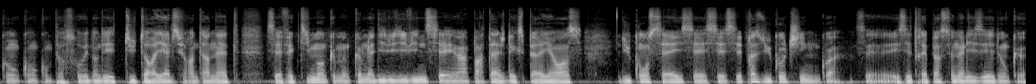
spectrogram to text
qu'on qu peut retrouver dans des tutoriels sur Internet. C'est effectivement, comme, comme l'a dit Ludivine, c'est un partage d'expérience, du conseil. C'est presque du coaching, quoi. Et c'est très personnalisé, donc euh,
